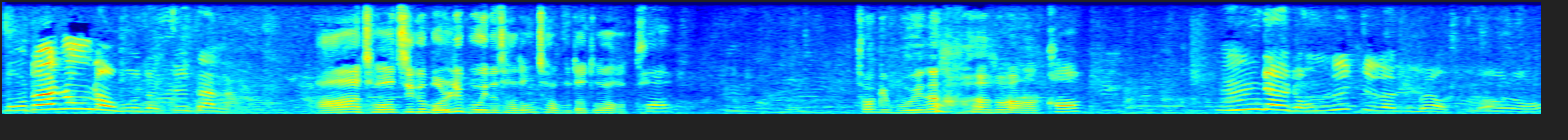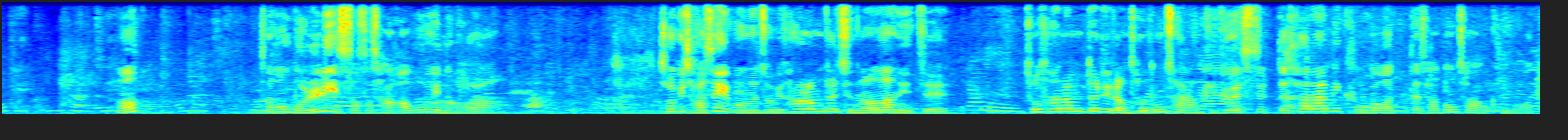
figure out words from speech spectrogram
너 자전거보다 크잖아. 아, 저 지금 멀리 보이는 자동차보다 도아가 커? 저기 보이는 것보다 도아가 커? 근데 지가 왜 없어요? 어? 저건 멀리 있어서 작아 보이는 거야. 저기 자세히 보면 저기 사람들 지나다니지. 응. 저 사람들이랑 자동차랑 비교했을 때 사람이 큰 거 같아? 자동차가 큰 거 같아?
